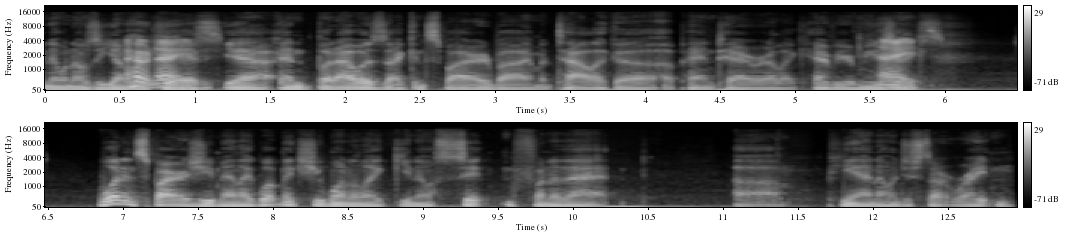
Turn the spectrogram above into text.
you know, when I was a younger Oh, nice. kid. Yeah, and but I was like inspired by Metallica, Pantera, like heavier music. nice. What inspires you, man? Like what makes you want to like you know sit in front of that uh, piano and just start writing?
